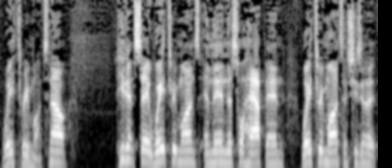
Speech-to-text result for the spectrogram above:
Wait three months." Now, He didn't say, "Wait three months and then this will happen." Wait three months and she's going to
